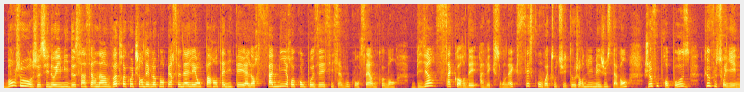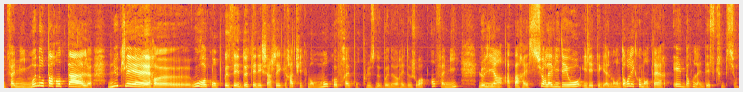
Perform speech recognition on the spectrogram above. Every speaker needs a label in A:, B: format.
A: Bonjour, je suis Noémie de Saint-Cernin, votre coach en développement personnel et en parentalité. Alors, famille recomposée, si ça vous concerne, comment bien s'accorder avec son ex, c'est ce qu'on voit tout de suite aujourd'hui, mais juste avant, je vous propose que vous soyez une famille monoparentale, nucléaire euh, ou recomposée, de télécharger gratuitement mon coffret pour plus de bonheur et de joie en famille. Le lien apparaît sur la vidéo, il est également dans les commentaires et dans la description.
